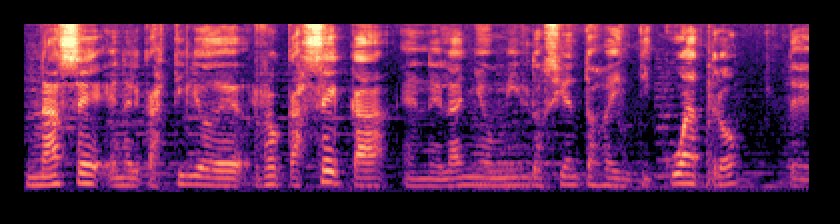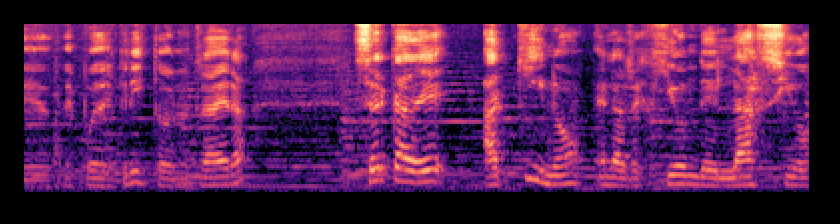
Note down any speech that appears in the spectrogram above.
nace en el castillo de Rocaseca en el año 1224 después de Cristo de nuestra era, cerca de Aquino, en la región de Lacio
